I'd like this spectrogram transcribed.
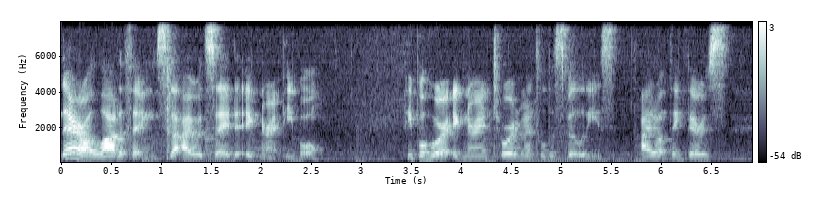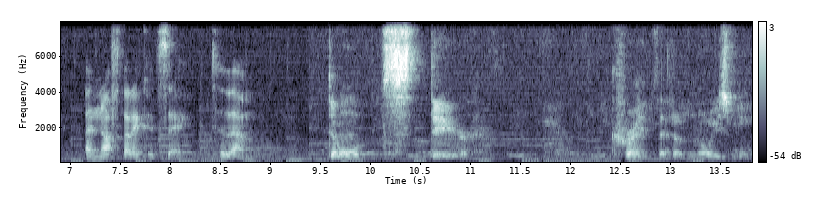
There are a lot of things that I would say to ignorant people. People who are ignorant toward mental disabilities. I don't think there's enough that I could say to them. Don't stare. Cripe, that annoys me.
